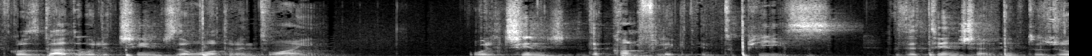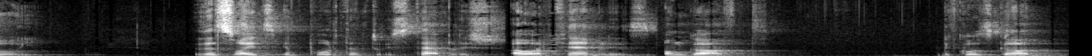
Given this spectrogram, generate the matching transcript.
Because God will change the water into wine, will change the conflict into peace, the tension into joy. That's why it's important to establish our families on God. Because God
